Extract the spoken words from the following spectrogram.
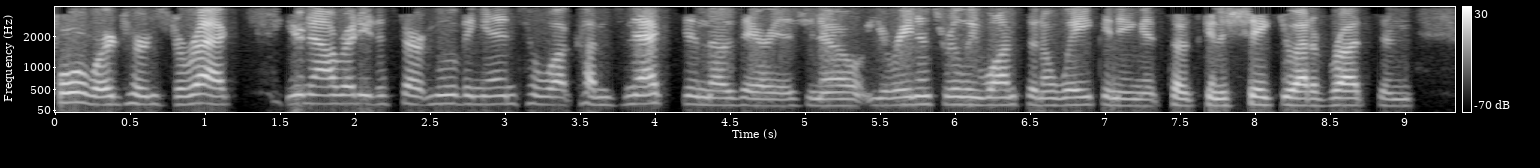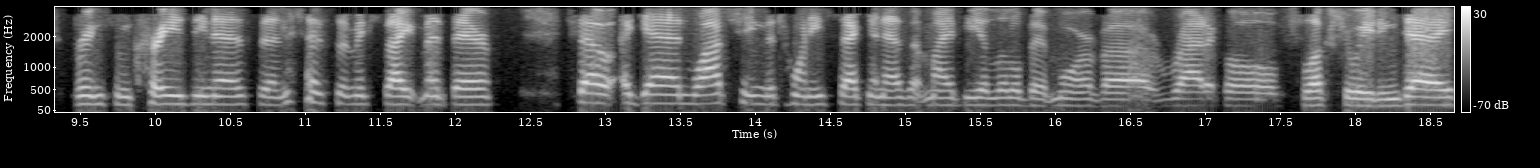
forward, turns direct, you're now ready to start moving into what comes next in those areas. You know, Uranus really wants an awakening. It, so it's going to shake you out of ruts and bring some craziness and some excitement there. So again, watching the 22nd as it might be a little bit more of a radical fluctuating day,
